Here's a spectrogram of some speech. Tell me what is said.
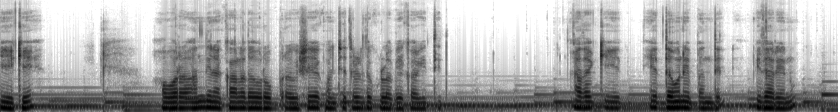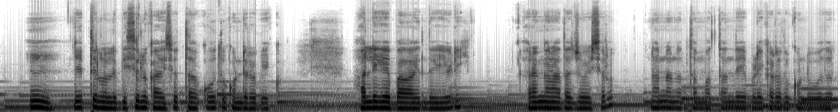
ಏಕೆ? ಅವರ ಅಂದಿನ ಕಾಲದವರೊಬ್ಬರ ವಿಷಯ ಕೊಂಚ ತಿಳಿದುಕೊಳ್ಳಬೇಕಾಗಿತ್ತು ಅದಕ್ಕೆ ಎದ್ದವನೇ ಬಂದೆ. ಇದಾರೇನು? ಹ್ಞೂ ಎತ್ತಿನಲ್ಲಿ ಬಿಸಿಲು ಕಾಯಿಸುತ್ತಾ ಕೂತುಕೊಂಡಿರಬೇಕು. ಅಲ್ಲಿಗೆ ಬಾ ಎಂದು ಹೇಳಿ ರಂಗನಾಥ ಜೋಯಿಸರು ನನ್ನನ್ನು ತಮ್ಮ ತಂದೆಯ ಬಳಿ ಕರೆದುಕೊಂಡು ಹೋದರು.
